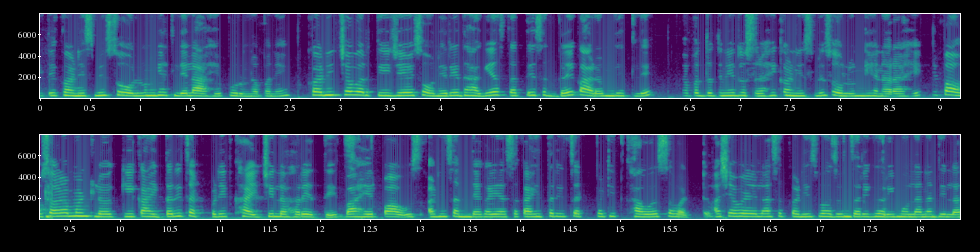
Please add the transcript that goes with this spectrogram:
इथे कणीस मी सोलून घेतलेला आहे पूर्णपणे. कणीच्या वरती जे सोनेरी धागे असतात ते सगळे काढून घेतले. त्या पद्धतीने दुसराही कणीस मी सोलून घेणार आहे. पावसाळा म्हटलं की काहीतरी चटपटीत खायची लहर येते. बाहेर पाऊस आणि संध्याकाळी असं काहीतरी चटपटीत खावं असं वाटतं. अशा वेळेला असं कणीस भाजून जरी घरी मुलांना दिला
